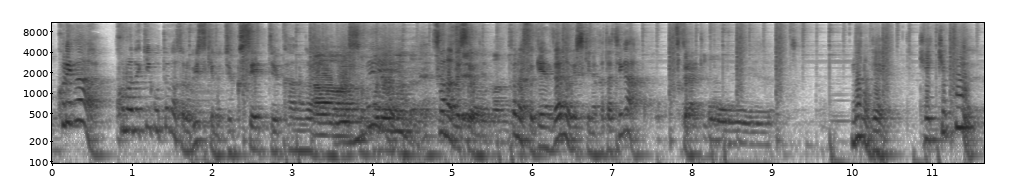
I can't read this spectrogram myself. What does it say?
ど。これがこの出来事がそのウイスキーの熟成っていう考えあーそこで生むんだね。そうなんですよ。そうなんですよ。現在のウイスキーの形が作られている。なので結局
